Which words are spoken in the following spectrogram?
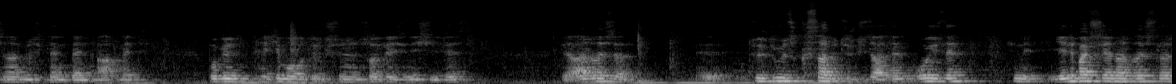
Çınar Müzik'ten ben Ahmet. Bugün Hekimoğlu türküsünün solfejini işleyeceğiz. Ya arkadaşlar, e, türkümüz kısa bir türkü zaten. O yüzden şimdi yeni başlayan arkadaşlar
